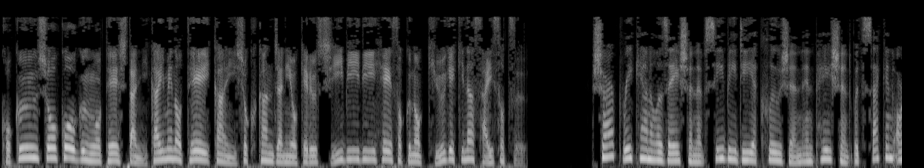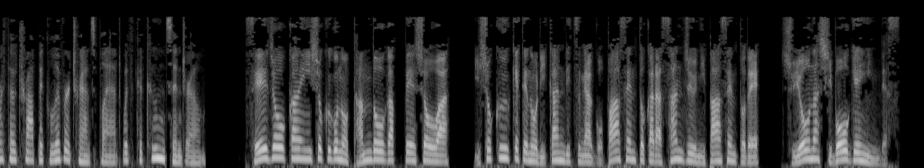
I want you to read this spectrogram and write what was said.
国運症候群を呈した2回目の低位肝移植患者における CBD 閉塞の急激な再疎通。Sharp recanalization of CBD occlusion in patient with second orthotropic liver transplant with cocoon syndrome. 正常肝移植後の胆道合併症は、移植受けての罹患率が5%から32%で、主要な死亡原因です。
